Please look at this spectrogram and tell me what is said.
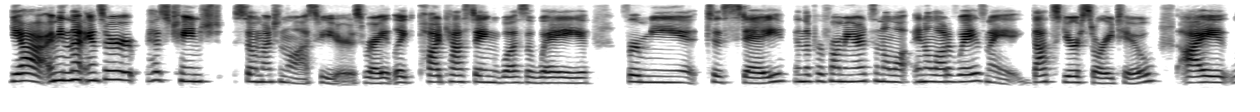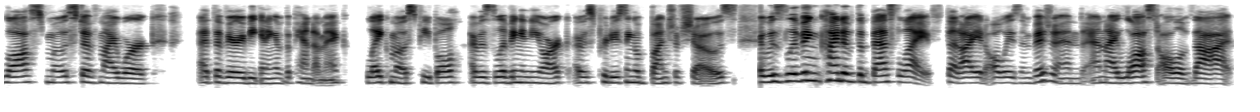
Yeah, I mean that answer has changed so much in the last few years, right? Like podcasting was a way for me to stay in the performing arts in a lot in a lot of ways and I that's your story too. I lost most of my work at the very beginning of the pandemic. Like most people, I was living in New York. I was producing a bunch of shows. I was living kind of the best life that I had always envisioned. And I lost all of that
